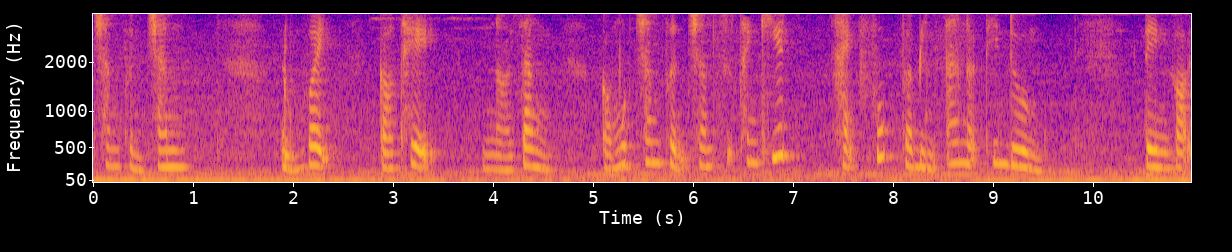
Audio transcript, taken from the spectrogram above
100%. Đúng vậy, có thể nói rằng có 100% sự thanh khiết, hạnh phúc và bình an ở thiên đường. Tên gọi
